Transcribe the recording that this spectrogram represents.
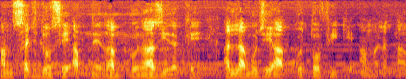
हम सजदों से अपने रब को राज़ी रखें। अल्लाह मुझे आपको तोहफी के अमल अता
